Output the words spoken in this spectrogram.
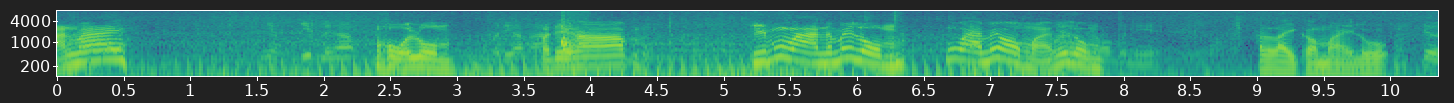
านไหมเงียบกิ๊บเลยครับ โอ้โหลม สวัสดีครับสวัสดีครับ ทีมเมื่อวานนะไม่ลม เมื่อวานไม่ออกหมายไม่ลม วันนี้อะไรก็ไม่รู้เจอ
